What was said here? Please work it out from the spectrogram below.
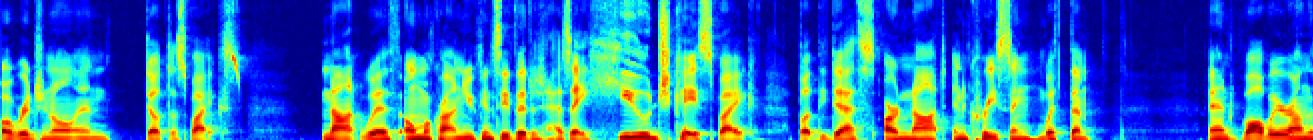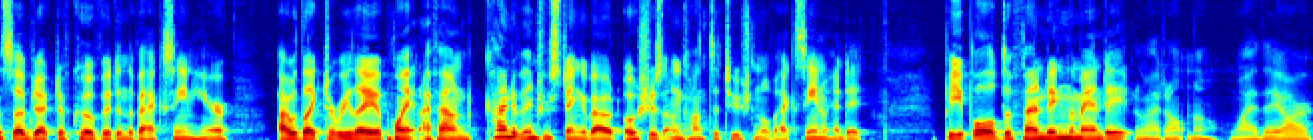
original and Delta spikes. Not with Omicron. You can see that it has a huge case spike, but the deaths are not increasing with them. And while we are on the subject of COVID and the vaccine here, I would like to relay a point I found kind of interesting about OSHA's unconstitutional vaccine mandate. People defending the mandate, I don't know why they are,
